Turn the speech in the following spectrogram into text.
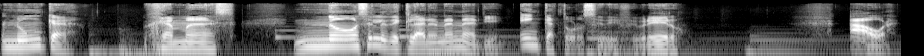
Nunca. Jamás no se le declaran a nadie en 14 de febrero. Ahora,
